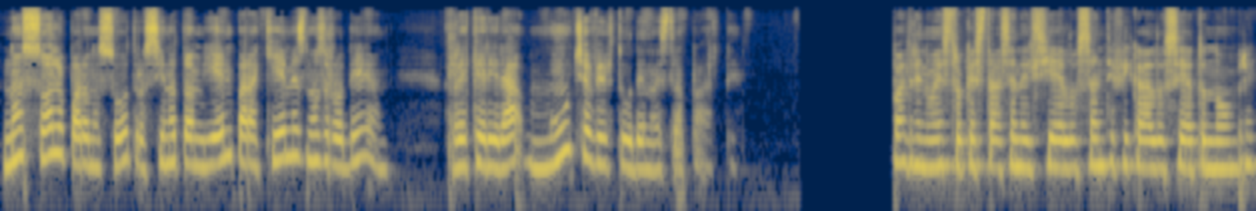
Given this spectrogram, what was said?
no solo para nosotros, sino también para quienes nos rodean, requerirá mucha virtud de nuestra parte. Padre nuestro que estás en el cielo, santificado sea tu nombre,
